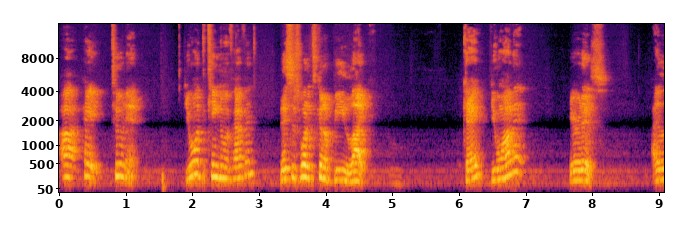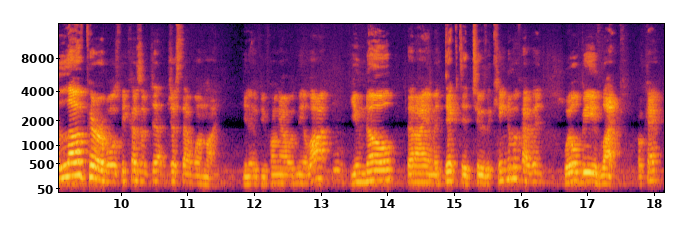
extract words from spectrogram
Uh, hey, tune in. Do you want the kingdom of heaven? This is what it's going to be like. Okay? Do you want it? Here it is. I love parables because of just that one line. You know, if you've hung out with me a lot, you know that I am addicted to the kingdom of heaven will be like. Okay?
